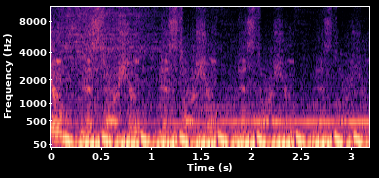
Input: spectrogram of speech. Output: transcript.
Distortion, distortion, distortion, distortion, distortion.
